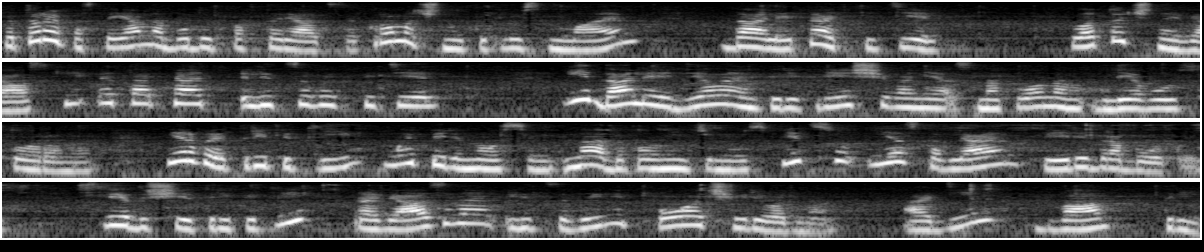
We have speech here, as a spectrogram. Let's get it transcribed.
которые постоянно будут повторяться. Кромочную петлю снимаем. Далее 5 петель платочной вязки, это 5 лицевых петель. И далее делаем перекрещивание с наклоном в левую сторону. Первые три петли мы переносим на дополнительную спицу и оставляем перед работой. Следующие три петли провязываем лицевыми поочередно. 1, 2, 3.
